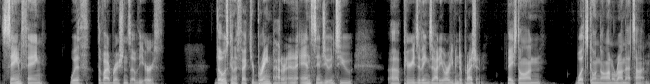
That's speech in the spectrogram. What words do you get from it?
Same thing with the vibrations of the earth those can affect your brain pattern and, and send you into uh, periods of anxiety or even depression based on what's going on around that time.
